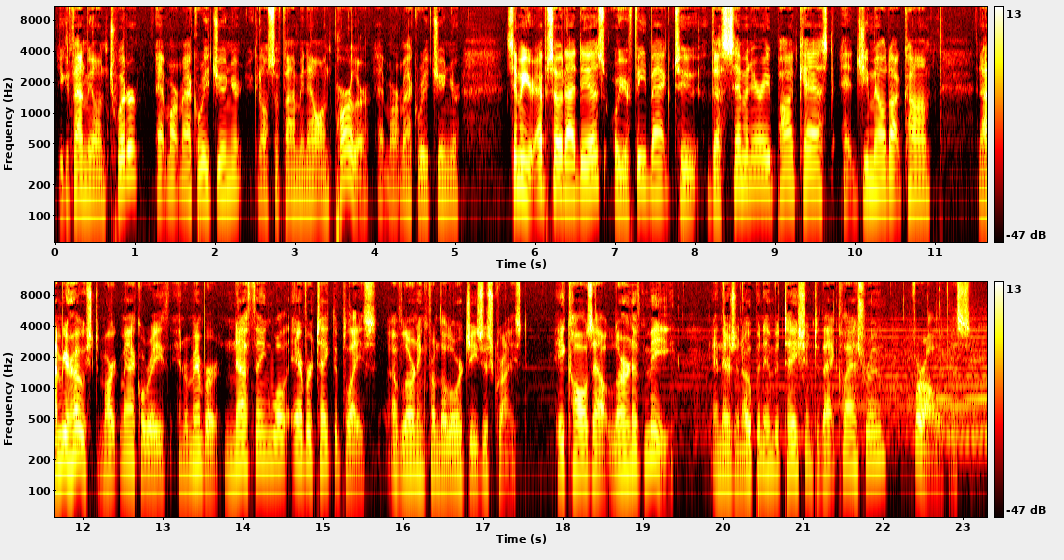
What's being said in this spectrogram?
You can find me on Twitter at Mark McElreath Jr. You can also find me now on Parler at Mark McElreath Jr. Send me your episode ideas or your feedback to the seminary podcast at gmail.com. And I'm your host, Mark McElreath. And remember, nothing will ever take the place of learning from the Lord Jesus Christ. He calls out, Learn of me. And there's an open invitation to that classroom for all of us.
